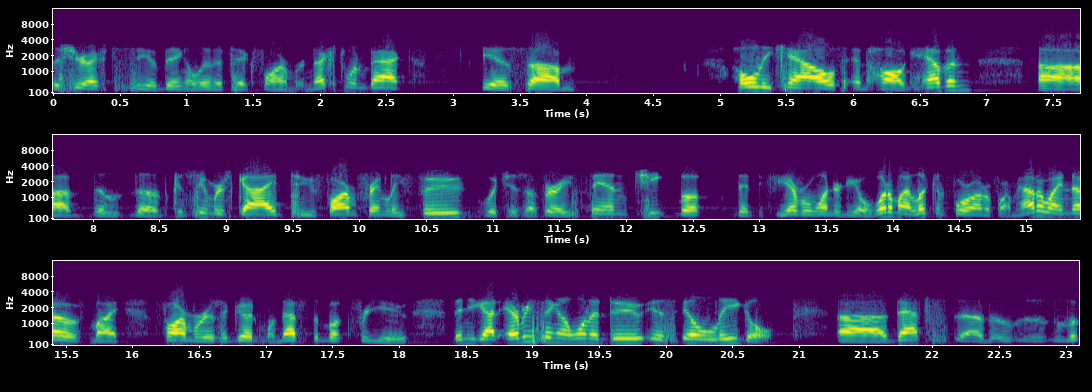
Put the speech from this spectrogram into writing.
The sheer ecstasy of being a lunatic farmer. Next one back is um, Holy Cows and Hog Heaven. Uh, the the Consumer's Guide to Farm Friendly Food, which is a very thin, cheap book that if you ever wondered, you know, what am I looking for on a farm? How do I know if my farmer is a good one? That's the book for you. Then you got everything I want to do is illegal. Uh, that's uh, the,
